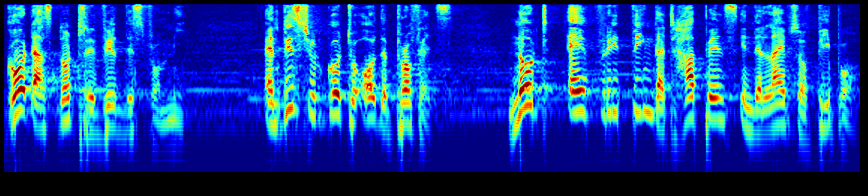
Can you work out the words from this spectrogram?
God has not revealed this from me. And this should go to all the prophets. Not everything that happens in the lives of people,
